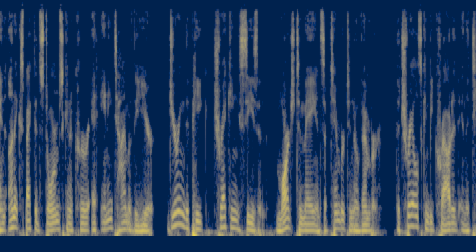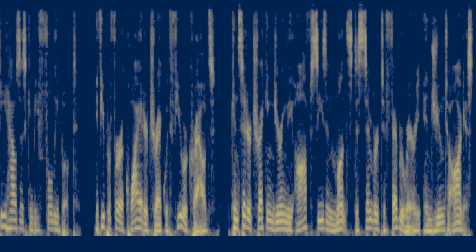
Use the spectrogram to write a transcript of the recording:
and unexpected storms can occur at any time of the year. During the peak trekking season, March to May and September to November, the trails can be crowded and the tea houses can be fully booked. If you prefer a quieter trek with fewer crowds, consider trekking during the off-season months December to February and June to August.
